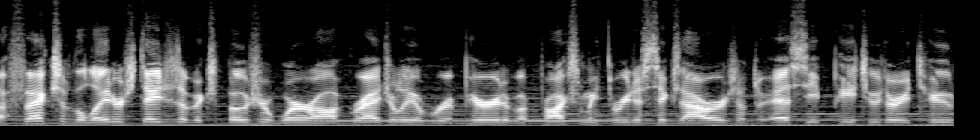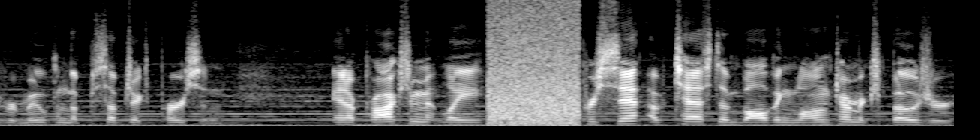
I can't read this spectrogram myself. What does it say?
Effects of the later stages of exposure wear off gradually over a period of approximately 3 to 6 hours after SCP-232 is removed from the subject's person. In approximately percent of tests involving long-term exposure,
